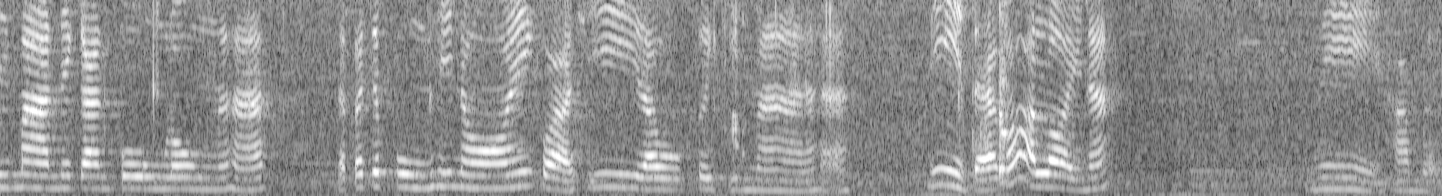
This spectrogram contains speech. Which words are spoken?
ริมาณในการปรุงลงนะคะ แล้วก็จะปรุงให้น้อยกว่าที่เราเคยกินมานะคะ นี่แต่ก็อร่อยนะ นี่ทำเหมือน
